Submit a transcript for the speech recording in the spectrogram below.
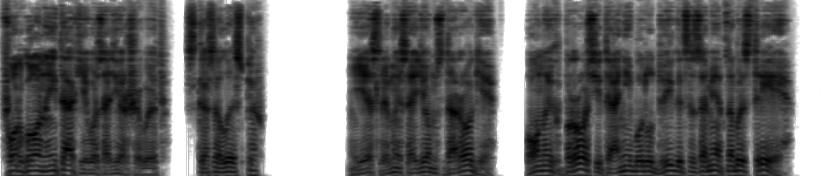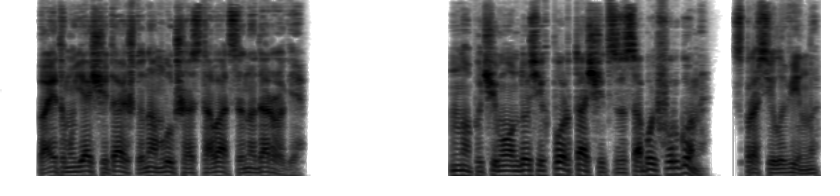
«Фургоны и так его задерживают», — сказал Эспер. «Если мы сойдем с дороги, он их бросит, и они будут двигаться заметно быстрее. Поэтому я считаю, что нам лучше оставаться на дороге». «Но почему он до сих пор тащит за собой фургоны?» — спросила Винна.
